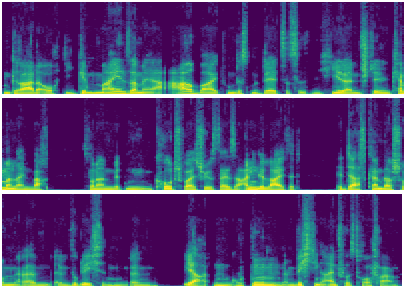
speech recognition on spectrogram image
und gerade auch die gemeinsame Erarbeitung des Modells, dass es nicht jeder im stillen Kämmerlein macht, sondern mit einem Coach beispielsweise angeleitet, das kann da schon ähm, wirklich ähm, ja, einen guten, einen wichtigen Einfluss drauf haben.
